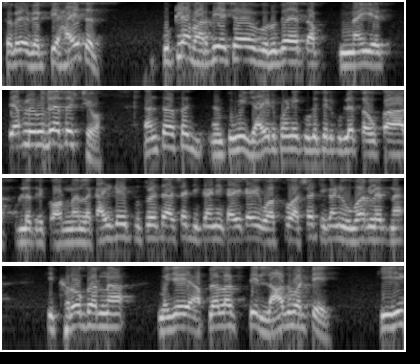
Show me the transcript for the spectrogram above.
सगळे व्यक्ती आहेतच. कुठल्या भारतीयाच्या हृदयात नाहीयेत ते आपल्या हृदयातच ठेवा. त्यांचं असं तुम्ही जाहीरपणे कुठेतरी कुठल्या चौकात कुठल्या तरी कॉर्नरला काही काही पुतळे तर अशा ठिकाणी काही काही वस्तू अशा ठिकाणी उभारल्यात ना की खरोखर ना म्हणजे आपल्यालाच ती लाज वाटते की ही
